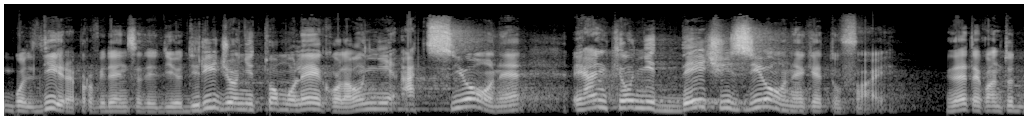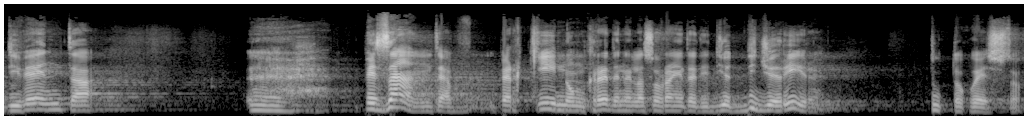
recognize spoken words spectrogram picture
vuol dire provvidenza di Dio, dirige ogni tua molecola, ogni azione e anche ogni decisione che tu fai. Vedete quanto diventa eh, pesante per chi non crede nella sovranità di Dio digerire tutto questo,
